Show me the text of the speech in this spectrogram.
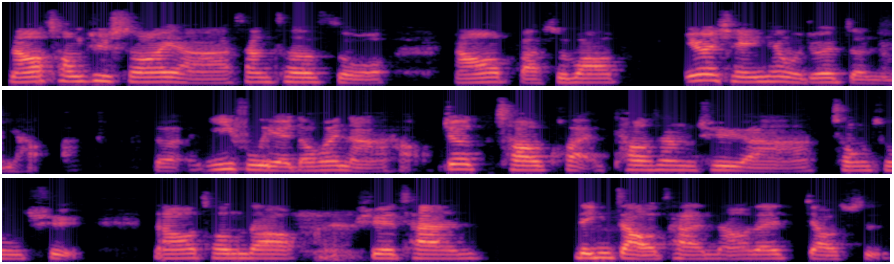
然后冲去刷牙、上厕所，然后把书包，因为前一天我就会整理好了，对，衣服也都会拿好，就超快套上去啊，冲出去，然后冲到学餐领早餐，然后在教室，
